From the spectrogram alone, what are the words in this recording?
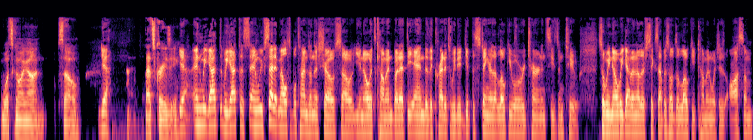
what's going on. So, yeah. That's crazy. Yeah, and we got we got this, and we've said it multiple times on the show, so you know it's coming. But at the end of the credits, we did get the stinger that Loki will return in season two, so we know we got another six episodes of Loki coming, which is awesome.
